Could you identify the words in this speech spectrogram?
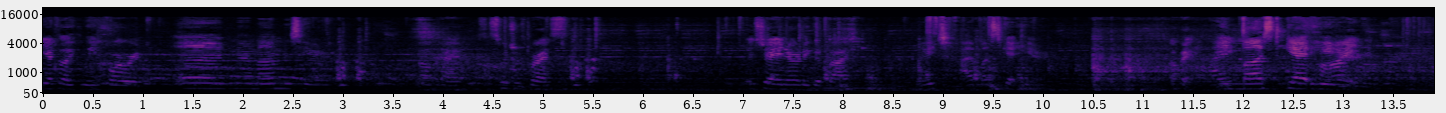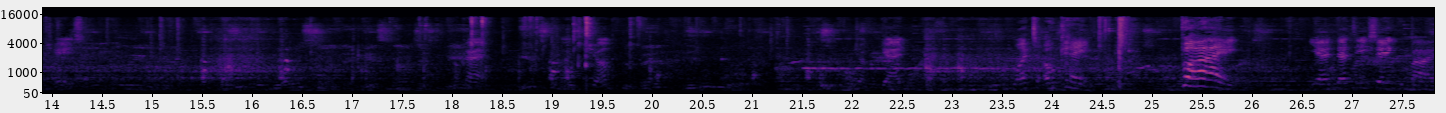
You have to like lean forward. Uh, my mom is here. Okay. Switch with Bryce. And Shay and goodbye. Wait, I must get here. Okay. I must get here. Jeez. Okay. Let's jump. Jump again. What? Okay. Bye. Yeah, that's you saying goodbye.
